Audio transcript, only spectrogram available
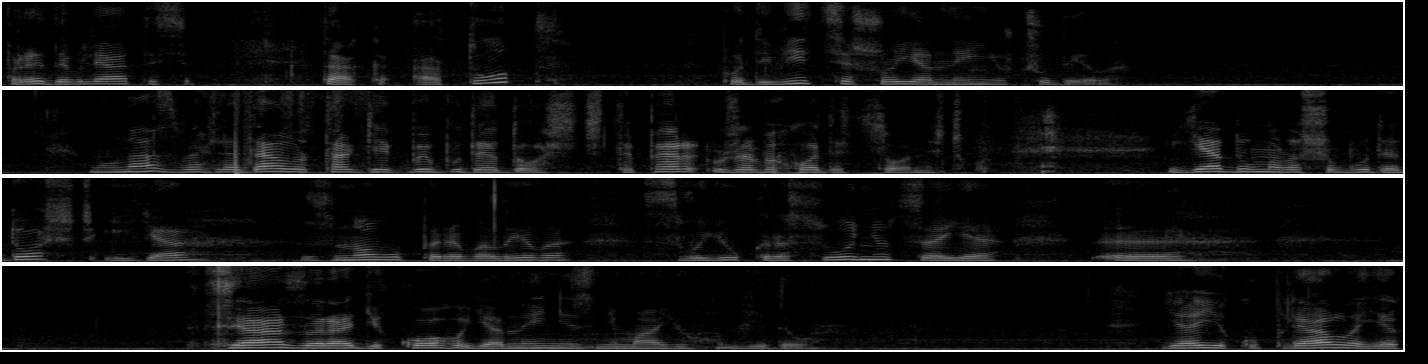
придивлятися. Так, а тут Подивіться, що я нині вчудила. Ну, у нас виглядало так, якби буде дощ. Тепер вже виходить сонечко. Я думала, що буде дощ, і я знову перевалила свою красуню. Це є е, ця, заради кого я нині знімаю відео. Я її купляла, як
